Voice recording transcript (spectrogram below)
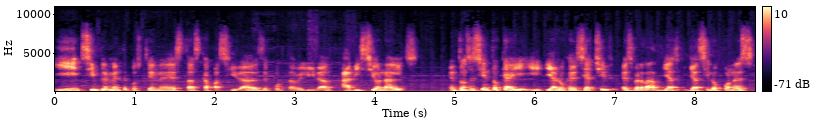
y simplemente pues tiene estas capacidades de portabilidad adicionales. Entonces siento que ahí, y, y a lo que decía Chief, es verdad, ya, ya si lo pones,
